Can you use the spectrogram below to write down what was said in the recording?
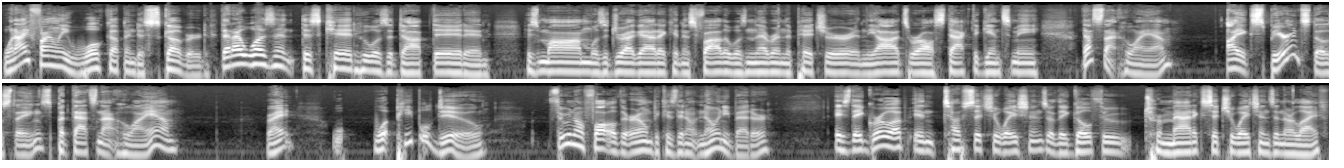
When I finally woke up and discovered that I wasn't this kid who was adopted and his mom was a drug addict and his father was never in the picture and the odds were all stacked against me, that's not who I am. I experienced those things, but that's not who I am. Right? What people do through no fault of their own because they don't know any better is they grow up in tough situations or they go through traumatic situations in their life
